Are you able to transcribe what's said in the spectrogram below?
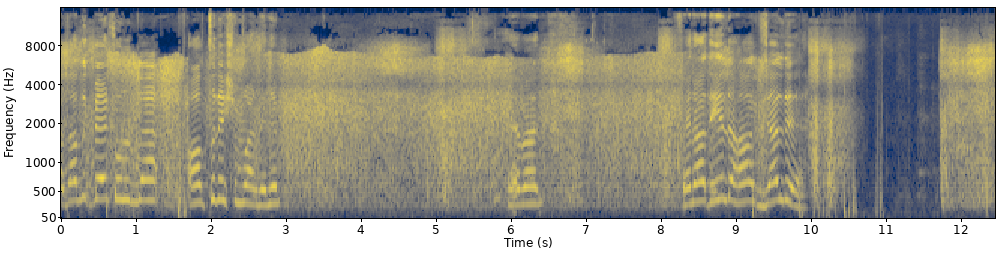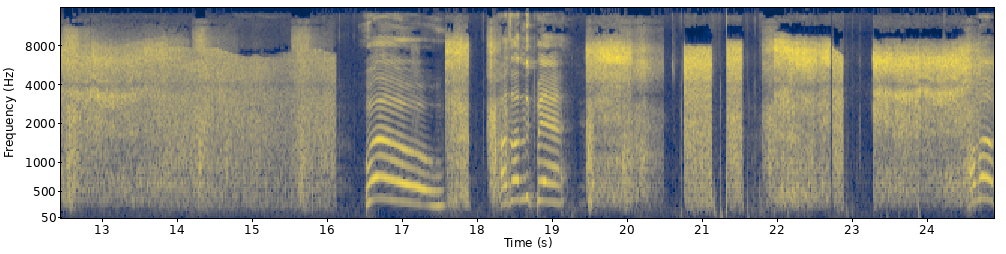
Kazandık be sonunda. Altı leşim var benim. Hemen. Fena değildi ha güzeldi. Wow! Kazandık be. Ama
